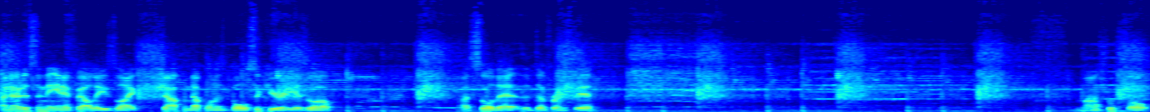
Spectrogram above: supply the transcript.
I noticed in the NFL he's like sharpened up on his ball security as well. I saw that, the difference there. Marshall Faulk.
